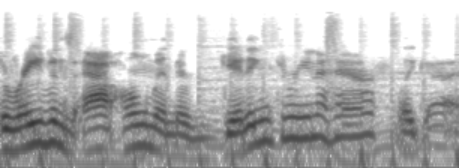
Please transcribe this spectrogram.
the Ravens at home and they're getting three and a half, like. Uh,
